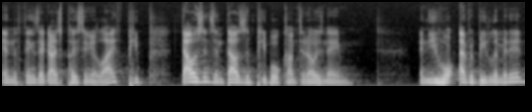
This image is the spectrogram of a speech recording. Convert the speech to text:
and the things that God has placed in your life, thousands and thousands of people will come to know His name. And you won't ever be limited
